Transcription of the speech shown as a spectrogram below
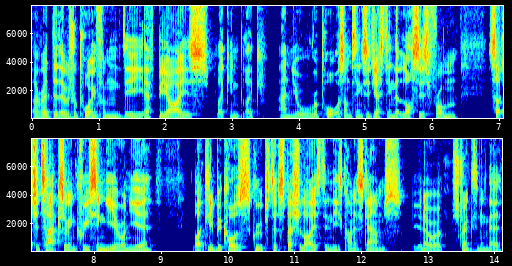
I read that there was reporting from the FBI's like in like annual report or something suggesting that losses from such attacks are increasing year on year likely because groups that specialized in these kind of scams, you know, are strengthening their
